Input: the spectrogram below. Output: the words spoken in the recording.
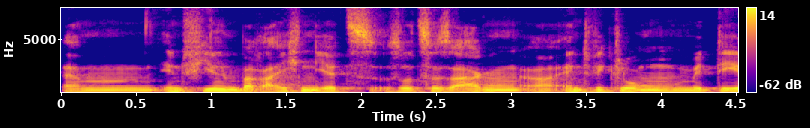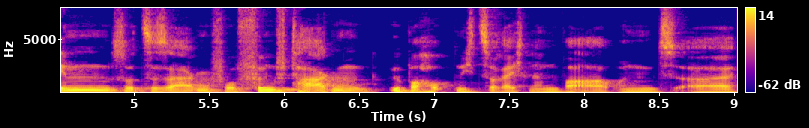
ähm, in vielen Bereichen jetzt sozusagen äh, Entwicklungen, mit denen sozusagen vor fünf Tagen überhaupt nicht zu rechnen war und äh,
